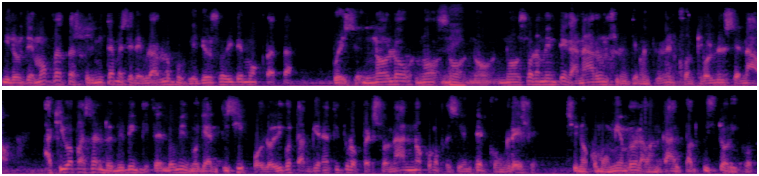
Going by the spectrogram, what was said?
y los demócratas, permítame celebrarlo porque yo soy demócrata, pues no lo no sí. no no no solamente ganaron, sino que mantuvieron el control del Senado. Aquí va a pasar en 2023 lo mismo, le anticipo, lo digo también a título personal, no como presidente del Congreso, sino como miembro de la bancada del Pacto Histórico.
